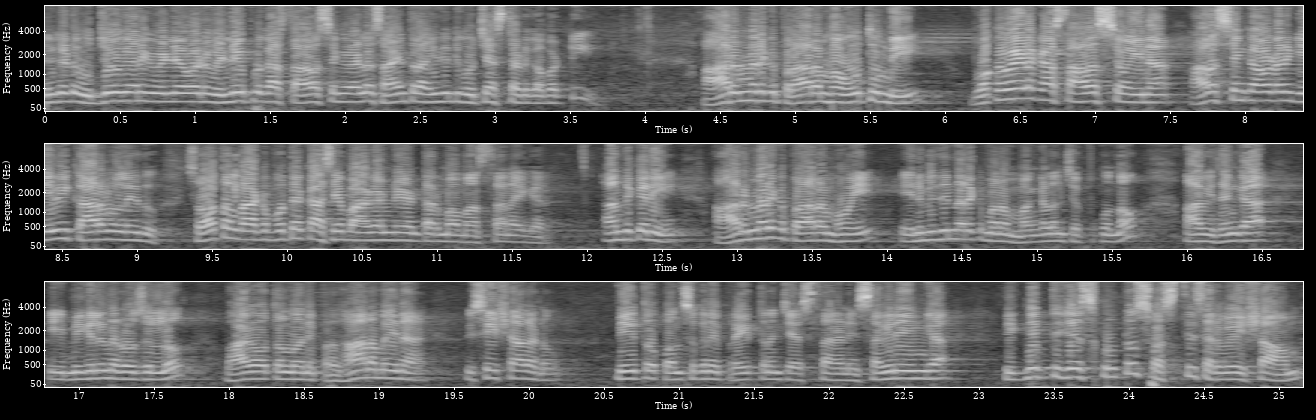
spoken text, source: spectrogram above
ఎందుకంటే ఉద్యోగానికి వెళ్ళేవాడు వెళ్ళేప్పుడు కాస్త ఆలస్యంగా వెళ్ళి సాయంత్రం ఐదింటికి వచ్చేస్తాడు కాబట్టి ఆరున్నరకి ప్రారంభం అవుతుంది. ఒకవేళ కాస్త ఆలస్యం అయినా ఆలస్యం కావడానికి ఏమీ కారణం లేదు. శ్రోతలు రాకపోతే కాసేపు ఆగండి అంటారు మా మస్తానయ్య గారు. అందుకని ఆరున్నరకి ప్రారంభమై ఎనిమిదిన్నరకి మనం మంగళం చెప్పుకుందాం. ఆ విధంగా ఈ మిగిలిన రోజుల్లో భాగవతంలోని ప్రధానమైన విశేషాలను మీతో పంచుకునే ప్రయత్నం చేస్తానని సవినయంగా విజ్ఞప్తి చేసుకుంటూ స్వస్తి సర్వేషాం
